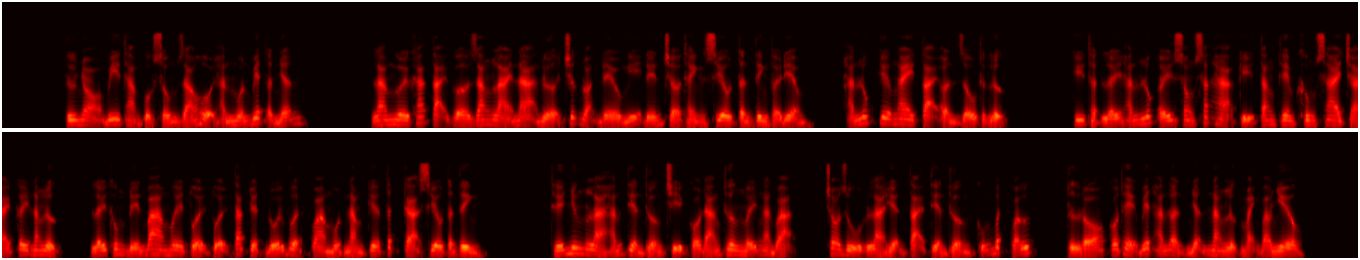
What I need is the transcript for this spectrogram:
Từ nhỏ bi thảm cuộc sống giáo hội hắn muốn biết tận nhẫn. Làm người khác tại gờ răng lái nạ nửa trước đoạn đều nghĩ đến trở thành siêu tân tinh thời điểm, hắn lúc kia ngay tại ẩn giấu thực lực. Kỳ thật lấy hắn lúc ấy song sắc hạ kỳ tăng thêm không sai trái cây năng lực, lấy không đến 30 tuổi tuổi tác tuyệt đối vượt qua một năm kia tất cả siêu tân tinh. Thế nhưng là hắn tiền thưởng chỉ có đáng thương mấy ngàn vạn, cho dù là hiện tại tiền thưởng cũng bất quá ức, từ đó có thể biết hắn ẩn nhận năng lực mạnh bao nhiêu.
